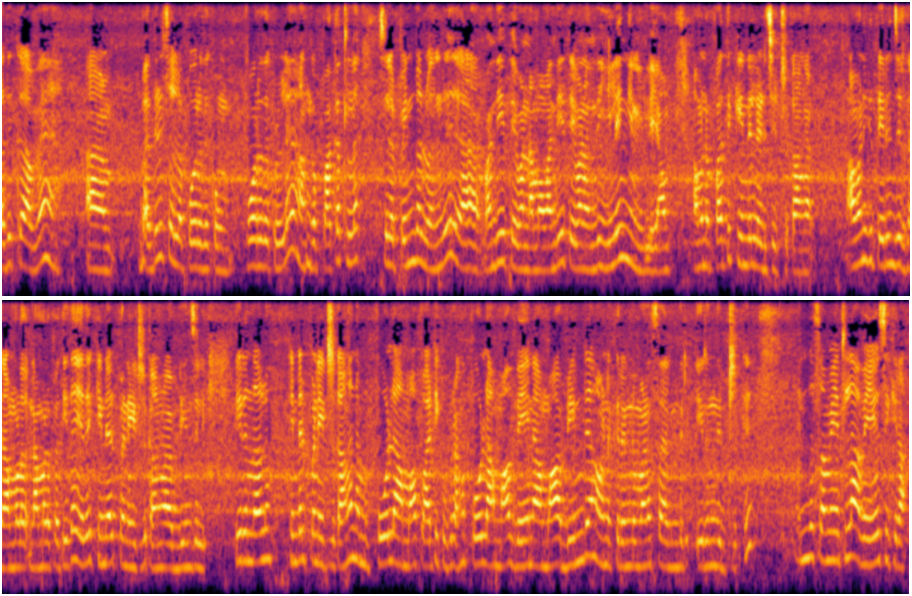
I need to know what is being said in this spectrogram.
அதுக்கு அவன் பதில் சொல்ல போகிறதுக்கும் போகிறதுக்குள்ளே அங்கே பக்கத்தில் சில பெண்கள் வந்து வந்தியத்தேவன் நம்ம வந்தியத்தேவன் வந்து இளைஞன் இல்லையா? அவனை பார்த்து கிண்டல் அடிச்சிட்ருக்காங்க அவனுக்கு தெரிஞ்சிருது நம்மளை நம்மளை பற்றி தான் எதை கிண்டல் பண்ணிகிட்ருக்காங்க அப்படின்னு சொல்லி. இருந்தாலும் கிண்டல் பண்ணிகிட்ருக்காங்க நம்ம போகலாமா பாட்டி கூப்பிட்றாங்க. போகலாமா வேணாமா? அப்படின்ட்டு அவனுக்கு ரெண்டு மனசாக இருந்து இருந்துகிட்ருக்கு இந்த சமயத்தில் அவன் யோசிக்கிறான்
